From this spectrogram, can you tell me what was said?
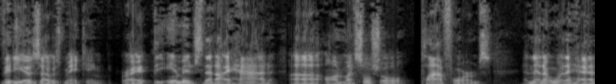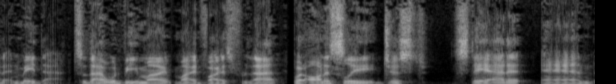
videos I was making, right, the image that I had uh, on my social platforms and then I went ahead and made that. So that would be my my advice for that. But honestly, just stay at it and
